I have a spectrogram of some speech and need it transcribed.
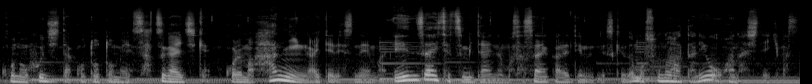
この藤田琴留殺害事件これまあ犯人がいてですね、まあ、冤罪説みたいなのもささやかれてるんですけどもその辺りをお話していきます。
